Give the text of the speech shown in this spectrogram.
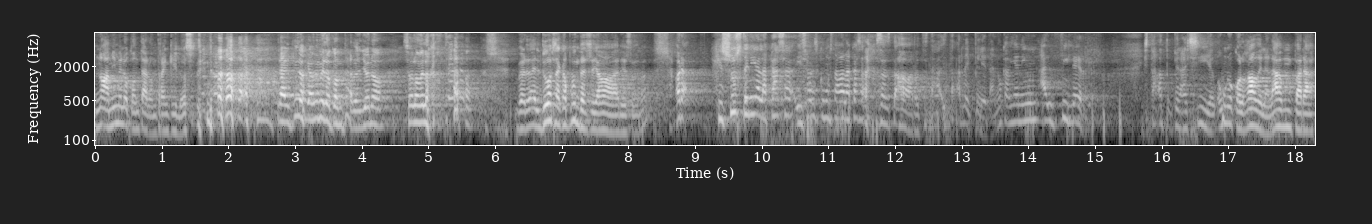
No, a mí me lo contaron, tranquilos. tranquilos que a mí me lo contaron, yo no, solo me lo contaron. ¿Verdad? El dúo sacapunta se llamaba eso, ¿no? Ahora, Jesús tenía la casa, ¿y sabes cómo estaba la casa? La casa estaba rota, estaba, repleta, no cabía ni un alfiler. Estaba, pero así, uno colgado de la lámpara,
